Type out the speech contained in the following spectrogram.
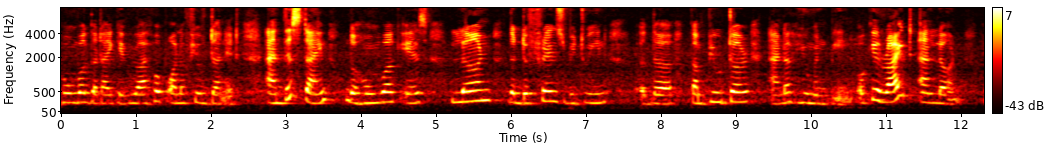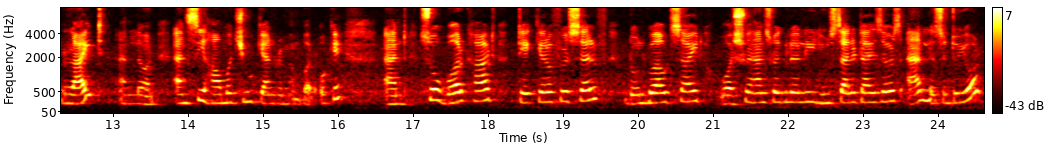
homework that I give you. I hope all of you have done it. And this time the homework is learn the difference between the computer and a human being. Okay write and learn. Write and learn and see how much you can remember okay? And so work hard take care of yourself. Don't go outside. Wash your hands regularly. Use sanitizers and listen to your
